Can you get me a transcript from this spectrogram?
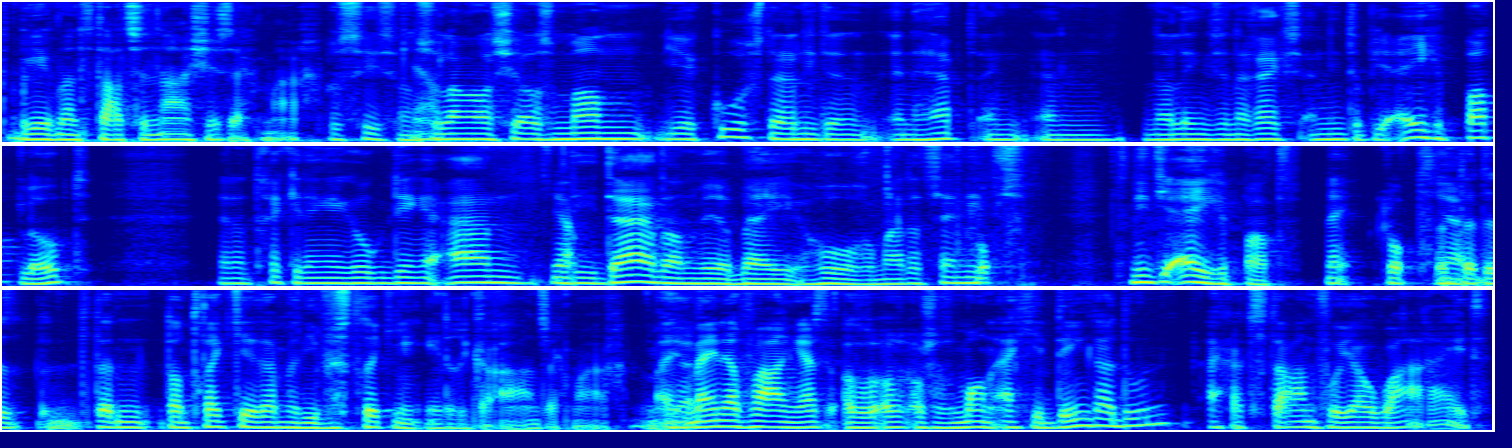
gegeven moment staat ze naast je, zeg maar. precies. Want Ja. zolang als je als man je koers daar niet in, in hebt en, en naar links en naar rechts en niet op je eigen pad loopt, ja, dan trek je denk ik ook dingen aan Ja. die daar dan weer bij horen. Maar dat zijn niet, Klopt. het is niet je eigen pad. Nee, klopt. Ja. Dat, dan, dan trek je zeg maar, die verstrikking iedere keer aan, zeg maar. Mijn, mijn ervaring is, als, als, als man echt je ding gaat doen, echt gaat staan voor jouw waarheid,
